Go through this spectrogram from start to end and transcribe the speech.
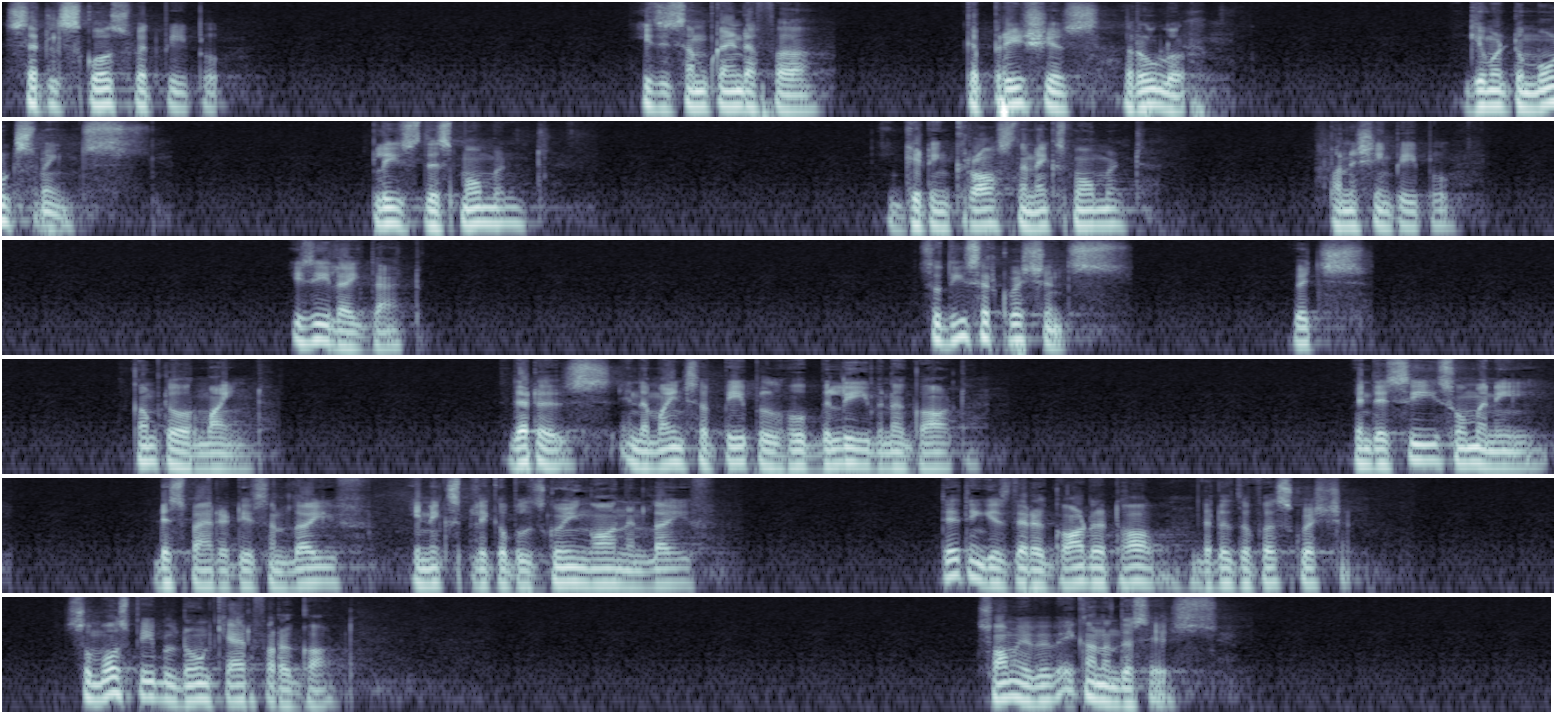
settles scores with people? Is he some kind of a capricious ruler given to mood swings? Please this moment, getting cross the next moment, punishing people? Is he like that? So these are questions which come to our mind. That is, in the minds of people who believe in a God. When they see so many disparities in life, inexplicables going on in life, they think, is there a God at all? That is the first question. So most people don't care for a God. Swami Vivekananda says,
